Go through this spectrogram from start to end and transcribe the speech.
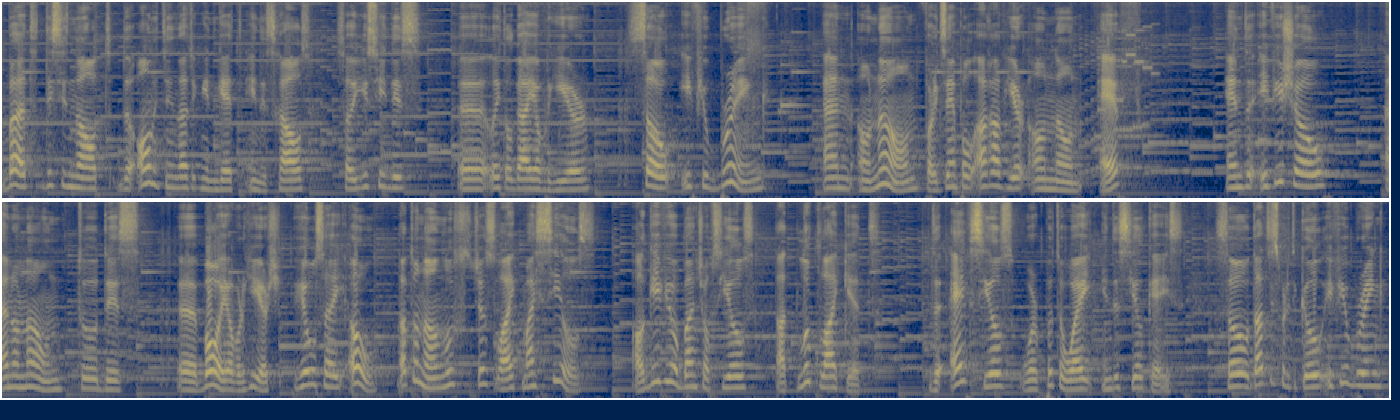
But this is not the only thing that you can get in this house. So you see this uh, little guy over here. So if you bring an Unown, for example I have here Unown F and if you show an Unown to this uh, boy over here, he'll say, oh, that Unown looks just like my seals. I'll give you a bunch of seals that look like it. The F seals were put away in the seal case, so that is pretty cool. If you bring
